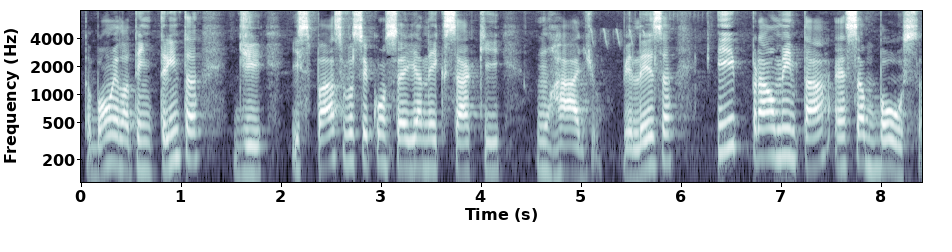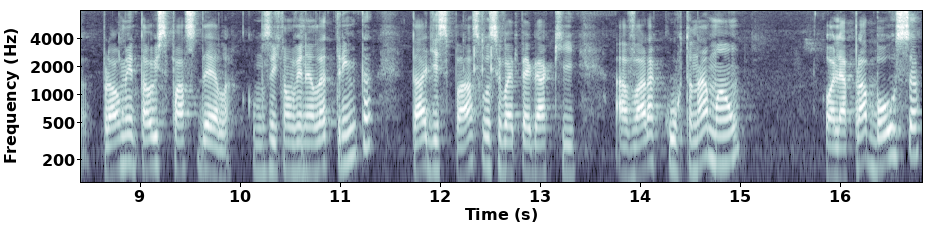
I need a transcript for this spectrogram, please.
tá bom? Ela tem 30 de espaço, você consegue anexar aqui um rádio, beleza? E para aumentar essa bolsa, para aumentar o espaço dela, como vocês estão vendo, ela é 30 tá, de espaço. Você vai pegar aqui a vara curta na mão, olhar para a bolsa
